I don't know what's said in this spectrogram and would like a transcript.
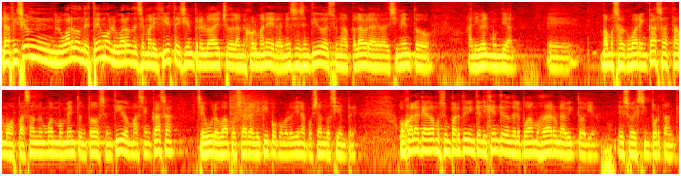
La afición, lugar donde estemos, lugar donde se manifiesta y siempre lo ha hecho de la mejor manera. En ese sentido es una palabra de agradecimiento a nivel mundial. Eh, vamos a jugar en casa, estamos pasando un buen momento en todo sentido, más en casa, seguro va a apoyar al equipo como lo viene apoyando siempre. Ojalá que hagamos un partido inteligente donde le podamos dar una victoria, eso es importante.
